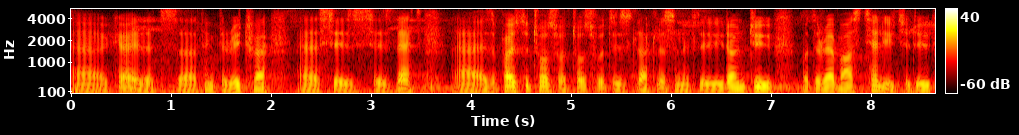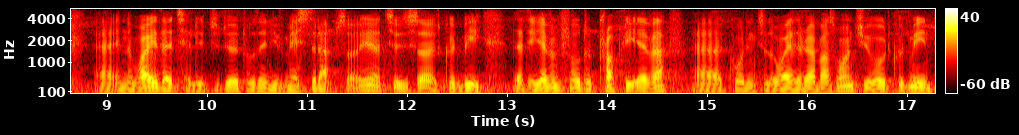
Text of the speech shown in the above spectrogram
Uh, okay, that's uh, I think the Ritva uh, says says that, as opposed to Tosfot. Tosfot is like, listen, if you don't do what the rabbis tell you to do in the way they tell you to do it, well then you've messed it up. So here too, so it could be that you haven't fulfilled it properly ever, according to the way the rabbis want you, or it could mean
